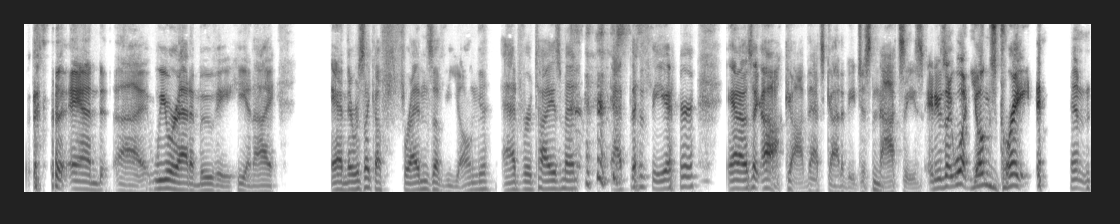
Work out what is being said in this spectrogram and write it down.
and uh, we were at a movie, he and I, and there was like a Friends of Jung advertisement at the theater. And I was like, oh God, that's got to be just Nazis. And he was like, what? Jung's great. And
